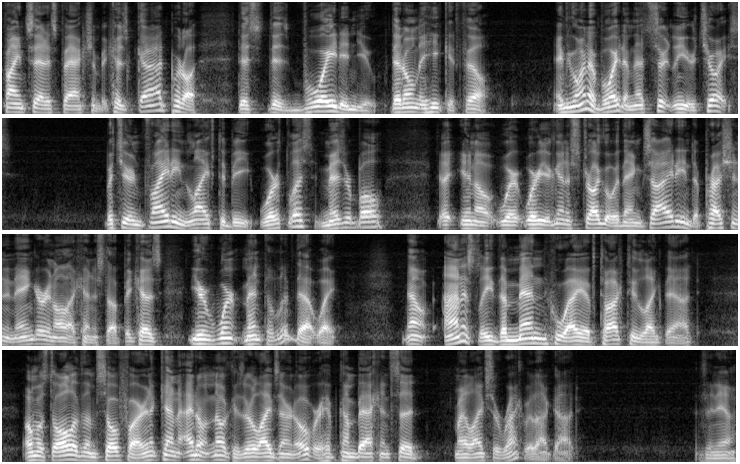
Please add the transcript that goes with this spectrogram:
find satisfaction because God put a, this this void in you that only He could fill. And if you want to avoid Him, that's certainly your choice. But you're inviting life to be worthless, miserable, uh, you know, where, where you're going to struggle with anxiety and depression and anger and all that kind of stuff because you weren't meant to live that way. Now, honestly, the men who I have talked to like that, almost all of them so far, and again, I don't know because their lives aren't over, have come back and said, My life's a wreck without God. I said, Yeah,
